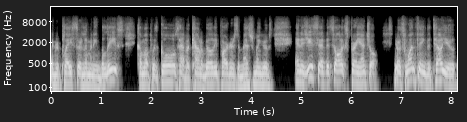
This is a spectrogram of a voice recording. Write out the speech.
and replace their limiting beliefs, come up with goals, have accountability partners and mastermind groups. And as you said, it's all experiential. You know, it's one thing to tell you,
